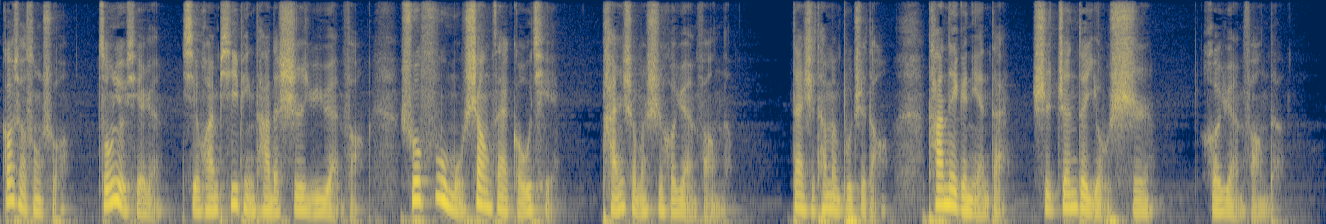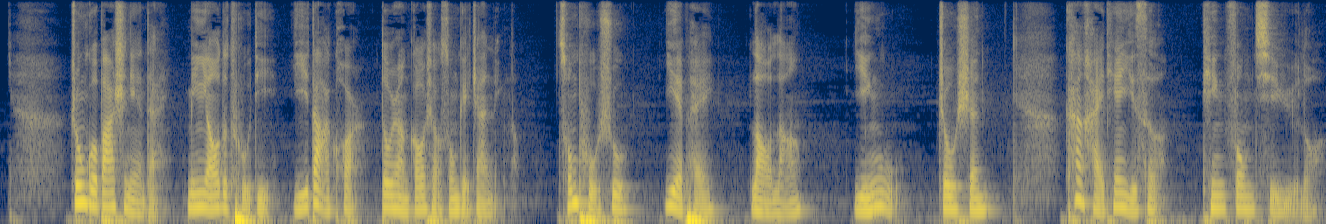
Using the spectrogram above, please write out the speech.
高晓松说：“总有些人喜欢批评他的诗与远方，说父母尚在苟且，谈什么诗和远方呢？但是他们不知道，他那个年代是真的有诗和远方的。中国八十年代民谣的土地一大块都让高晓松给占领了，从朴树、叶培、老狼、尹武、周深，看海天一色，听风起雨落。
